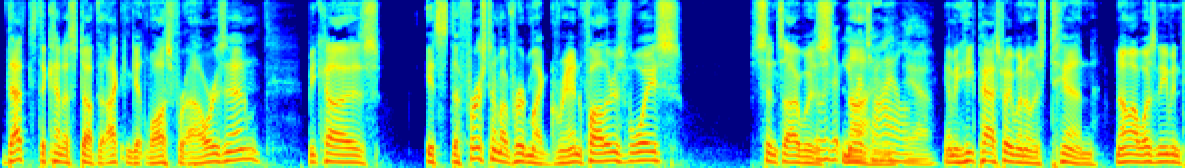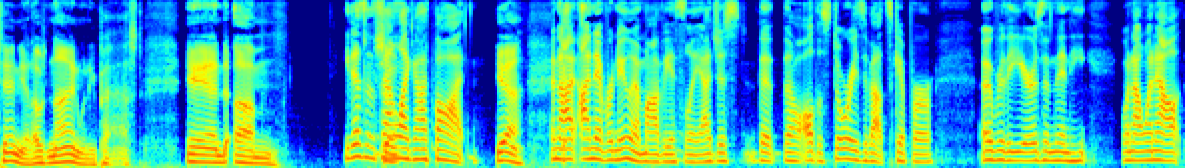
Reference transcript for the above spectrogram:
that's the kind of stuff that I can get lost for hours in, because it's the first time I've heard my grandfather's voice since I was, was a, nine. child. Yeah. I mean, he passed away when I was ten. No, I wasn't even ten yet. I was nine when he passed, and um, He doesn't sound So- like I thought. yeah, And I, I never knew him, obviously. I just, the, the, all the stories about Skipper over the years. And then he, when I went out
